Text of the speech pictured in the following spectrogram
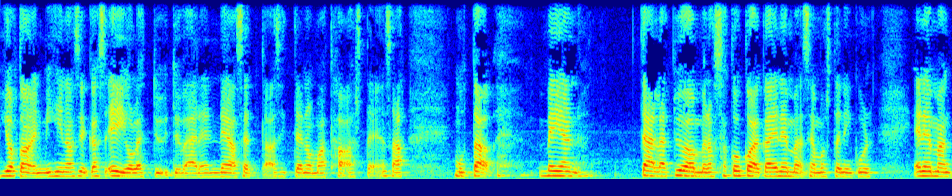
jotain, mihin asiakas ei ole tyytyväinen, ne asettaa sitten omat haasteensa. Mutta meidän täällä työ on menossa koko aika enemmän semmoista niin kuin, enemmän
